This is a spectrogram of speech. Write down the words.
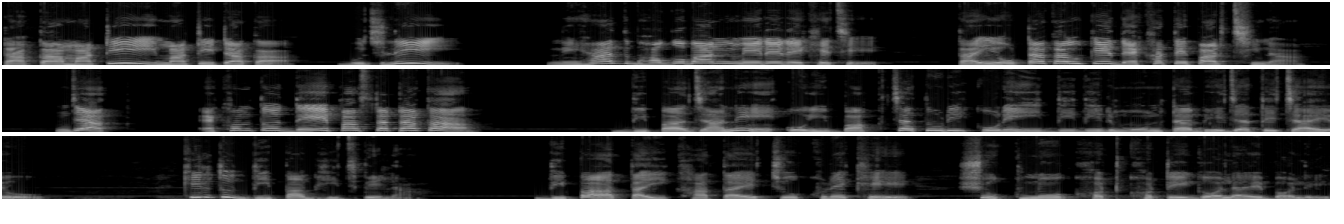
টাকা মাটি মাটি টাকা, বুঝলি? নেহাত ভগবান মেরে রেখেছে, তাই ওটা কাউকে দেখাতে পারছি না। যাক, এখন তো দে পাঁচটা টাকা। দীপা জানে ওই বাকচাতুরি করেই দিদির মনটা ভেজাতে চায় ও। কিন্তু দীপা ভিজবে না। দীপা তাই খাতায় চোখ রেখে শুকনো খটখটে গলায় বলে,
